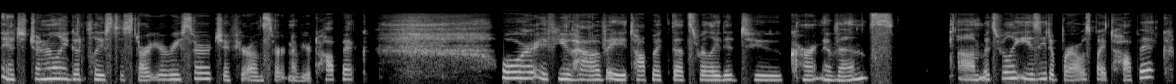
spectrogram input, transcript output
It's generally a good place to start your research if you're uncertain of your topic, or if you have a topic that's related to current events. Um, it's really easy to browse by topic,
